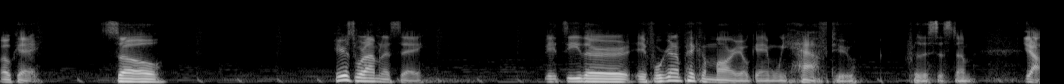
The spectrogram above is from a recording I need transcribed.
okay, so here's what I'm gonna say. It's either if we're gonna pick a Mario game, we have to for the system. Yeah.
